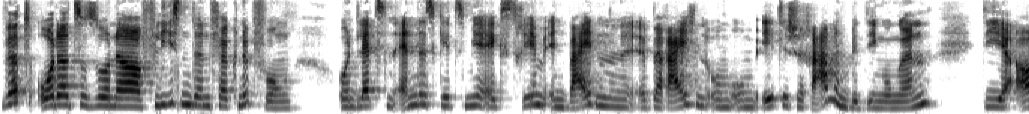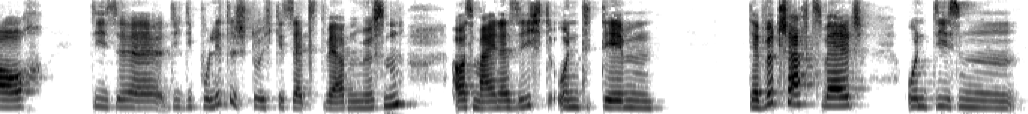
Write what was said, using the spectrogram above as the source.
wird oder zu so einer fließenden Verknüpfung. Und letzten Endes geht es mir extrem in beiden äh, Bereichen um, um ethische Rahmenbedingungen, die auch diese, die, die politisch durchgesetzt werden müssen, aus meiner Sicht, und dem, der Wirtschaftswelt und diesem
